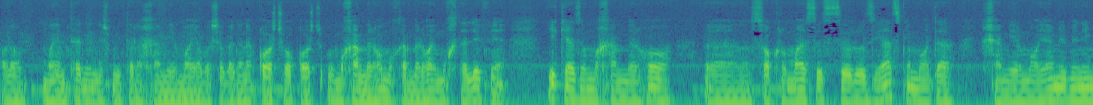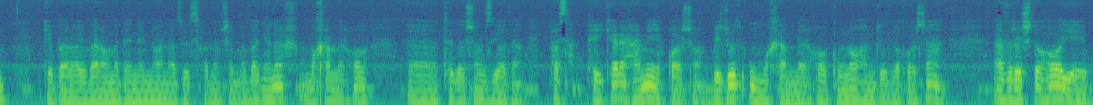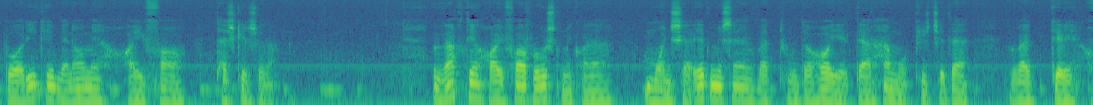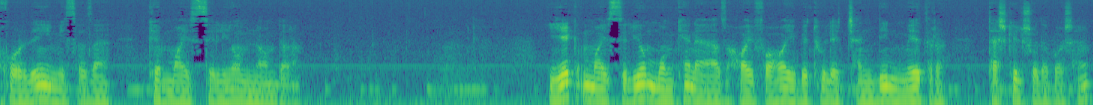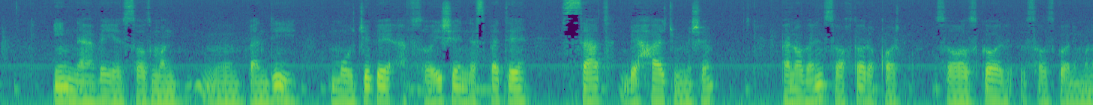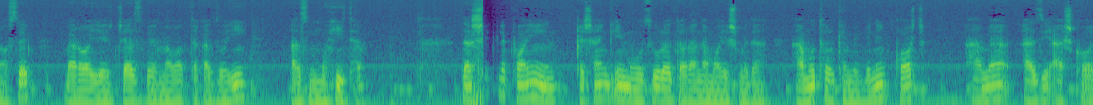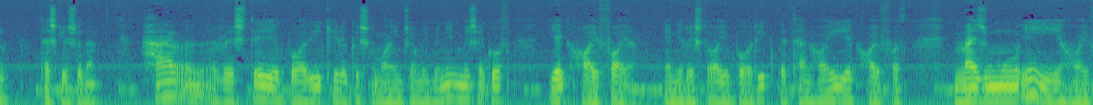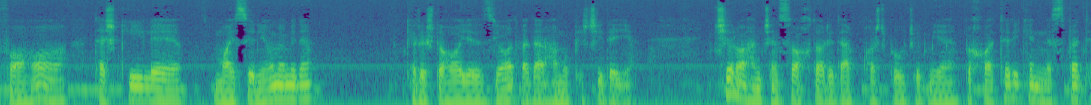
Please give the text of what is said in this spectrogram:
حالا مهمترینش می‌تونه خمیر مایه باشه وگرنه قارچ ها قارچ مخمرها مخمرهای مختلفه یکی از اون مخمرها ساکرومایس سروزی است که ما در خمیر مایه می‌بینیم که برای ورآمدن نان از استفاده میشه. وگرنه مخمرها تعدادشان زیاده پس پیکر همه قارچان به جز اون مخمرها که اونا هم جزو قارچن از رشته های باریکی به نام هایفا تشکیل شدن. وقتی هایفا رشد می‌کنه منشعب میشه و توده های درهم و پیچیده و گره خورده ای می‌سازن که مایسیلیوم نام دارن. یک مایسیلیوم ممکنه از هایفاهایی به طول چندین متر تشکیل شده باشه. این نحوه سازمان بندی موجب افزایش نسبت سطح به حجم میشه. بنابراین ساختار قارچ سازگار سازگاری مناسب برای جذب مواد غذایی از محیط در شکل پایین قشنگ این موضوع را داره نمایش میده. همونطور که می‌بینیم قارچ همه از این اشکال تشکیل شدن. هر رشته باریکی رو که شما اینجا می‌بینین میشه گفت یک هایفای. یعنی رشته های باریک به تنهایی یک هایفاست مجموعه هایفاها تشکیل مایسیلیوم میده. که رشته های زیاد و در همو پیچیده ایه. چرا همچین ساختاری در قارچ به وجود میه به خاطری که نسبت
